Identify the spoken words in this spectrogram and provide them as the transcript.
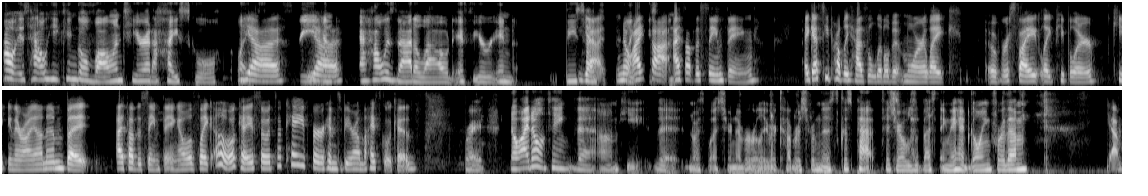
how is how he can go volunteer at a high school. Like yeah, yeah, and how is that allowed if you're in these? yeah. types No, like, I thought these- I thought the same thing. I guess he probably has a little bit more like oversight, like people are keeping their eye on him. But I thought the same thing. I was like, oh, okay, so it's okay for him to be around the high school kids. Right. No, I don't think that um he that Northwestern ever really recovers from this because Pat Fitzgerald was the best thing they had going for them. Yeah.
